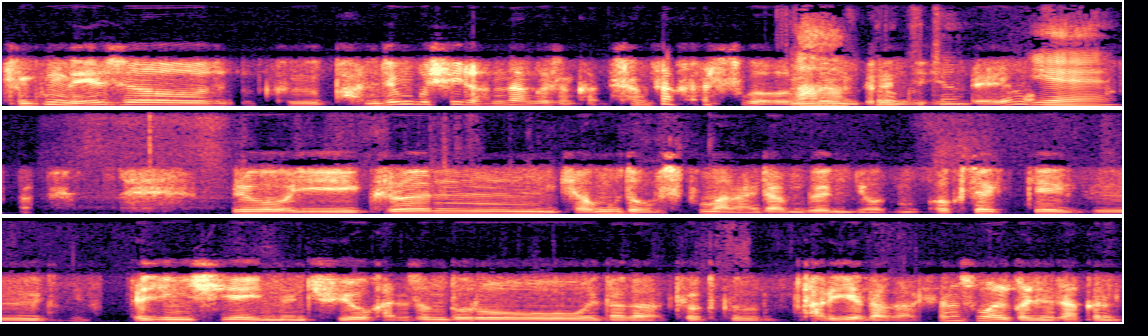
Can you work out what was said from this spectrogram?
중국 내에서 그 반정부 시위를 한다는 것은 가- 상상할 수가 없는 아, 그런. 일인데요. 예. 그리고 이 그런 경우도 없을 뿐만 아니라 그 요- 엊그저께 그 베이징시에 있는 주요 간선도로에다가 교- 그 다리에다가 현수막을 걸린 사건은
